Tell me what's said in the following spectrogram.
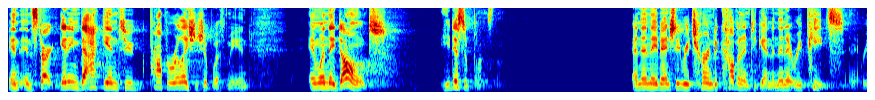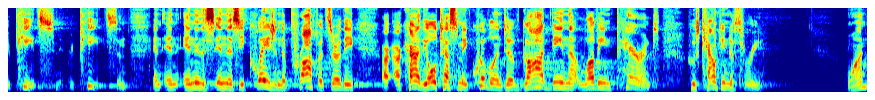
and, and start getting back into proper relationship with me. And, and when they don't, he disciplines them. And then they eventually return to covenant again, and then it repeats, and it repeats, and it repeats. And, and, and, and in, this, in this equation, the prophets are, the, are, are kind of the Old Testament equivalent of God being that loving parent who's counting to three. One,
